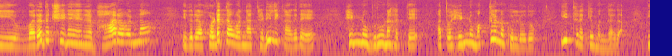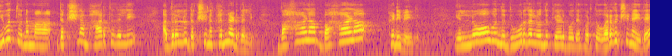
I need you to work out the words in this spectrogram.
ಈ ವರದಕ್ಷಿಣೆಯ ಭಾರವನ್ನು, ಇದರ ಹೊಡೆತವನ್ನು ತಡಿಲಿಕ್ಕಾಗದೆ ಹೆಣ್ಣು ಭ್ರೂಣ ಹತ್ಯೆ ಅಥವಾ ಹೆಣ್ಣು ಮಕ್ಕಳನ್ನು ಕೊಲ್ಲೋದು ಈ ಥರಕ್ಕೆ ಮುಂದಾದ. ಇವತ್ತು ನಮ್ಮ ದಕ್ಷಿಣ ಭಾರತದಲ್ಲಿ, ಅದರಲ್ಲೂ ದಕ್ಷಿಣ ಕನ್ನಡದಲ್ಲಿ ಬಹಳ ಬಹಳ ಕಡಿಮೆ ಇದು. ಎಲ್ಲೋ ಒಂದು ದೂರದಲ್ಲಿ ಒಂದು ಕೇಳ್ಬೋದೇ ಹೊರತು ವರದಕ್ಷಿಣೆ ಇದೆ,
